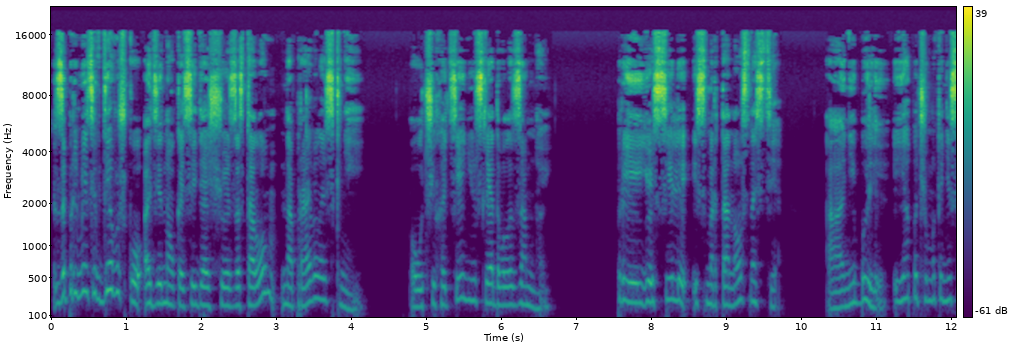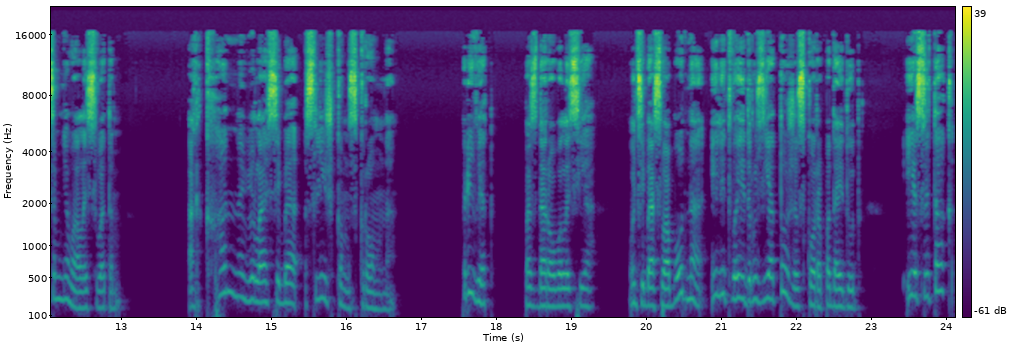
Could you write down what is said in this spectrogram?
Заприметив девушку, одиноко сидящую за столом, направилась к ней. Паучиха тенью следовала за мной. При ее силе и смертоносности, а они были, и я почему-то не сомневалась в этом, Аркханна вела себя слишком скромно. «Привет», — поздоровалась я. «У тебя свободно или твои друзья тоже скоро подойдут? Если так,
